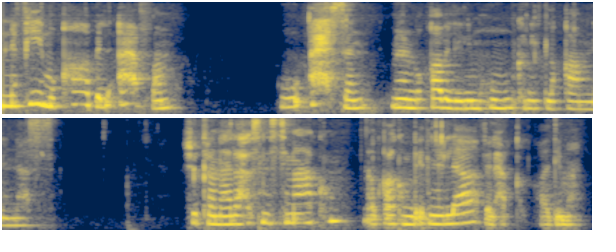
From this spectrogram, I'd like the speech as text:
إن في مقابل أعظم وأحسن من المقابل اللي هو ممكن يتلقاه من الناس. شكرا على حسن استماعكم. نلقاكم بإذن الله في الحلقة القادمة.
